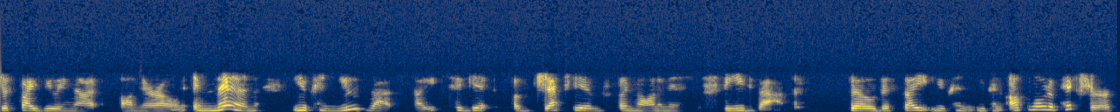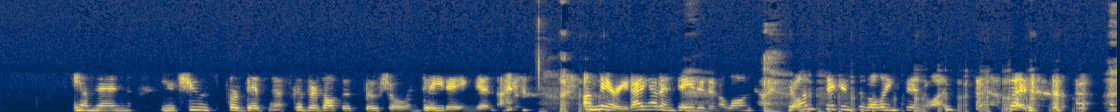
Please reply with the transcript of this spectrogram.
just by doing that on their own. And then you can use that site to get objective anonymous feedback. So the site you can, you can upload a picture and then you choose for business because there's also social and dating and I, I'm married. I haven't dated in a long time, so I'm sticking to the LinkedIn one. but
